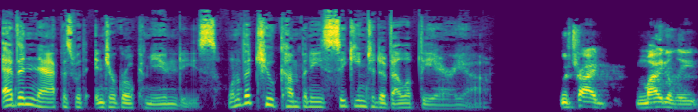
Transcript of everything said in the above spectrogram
Evan Knapp is with Integral Communities, one of the two companies seeking to develop the area. We've tried mightily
